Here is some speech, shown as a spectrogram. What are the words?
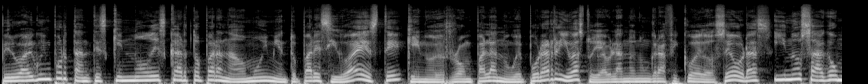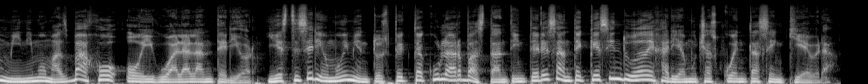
Pero algo importante es que no descarto para nada un movimiento parecido a este, que nos rompa la nube por arriba, estoy hablando en un gráfico de 12 horas, y nos haga un mínimo más bajo o igual al anterior. Y este sería un movimiento espectacular, bastante interesante, que sin duda dejaría muchas cuentas en quiebra.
